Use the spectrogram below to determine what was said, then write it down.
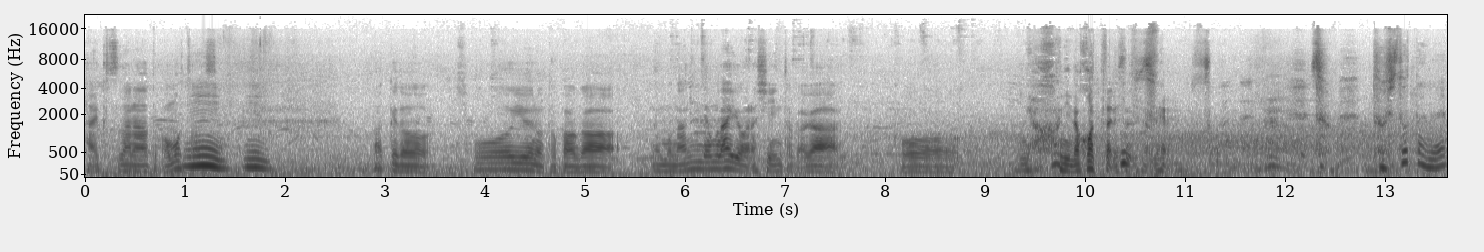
退屈だなとか思ってうたんですよ、んうん。だけどそういうのとかがもう何でもないようなシーンとかがこう妙に残ってたりするんですよね。年取ったね。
